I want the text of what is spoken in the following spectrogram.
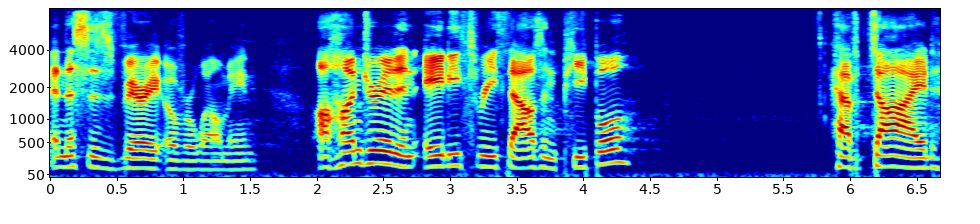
and this is very overwhelming, 183,000 people have died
